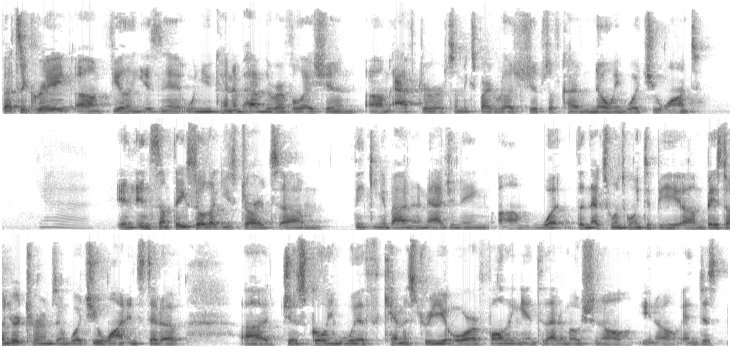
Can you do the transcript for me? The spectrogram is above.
That's a great um, feeling, isn't it? When you kind of have the revelation um, after some expired relationships of kind of knowing what you want. In in something. So like you start um, thinking about and imagining um, what the next one's going to be um, based on your terms and what you want, instead of uh, just going with chemistry or falling into that emotional, you know, and just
